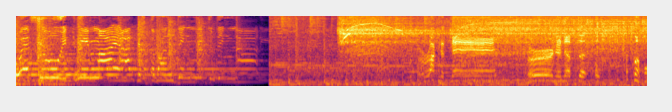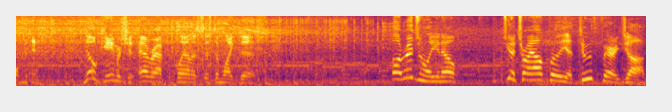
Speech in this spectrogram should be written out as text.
ue fu ikni maya nifta bang ting nikunting nari Rocket Man burning up the. Oh, oh man. No gamer should ever have to play on a system like this. Well, originally, you know, I was gonna try out for the uh, tooth fairy job,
